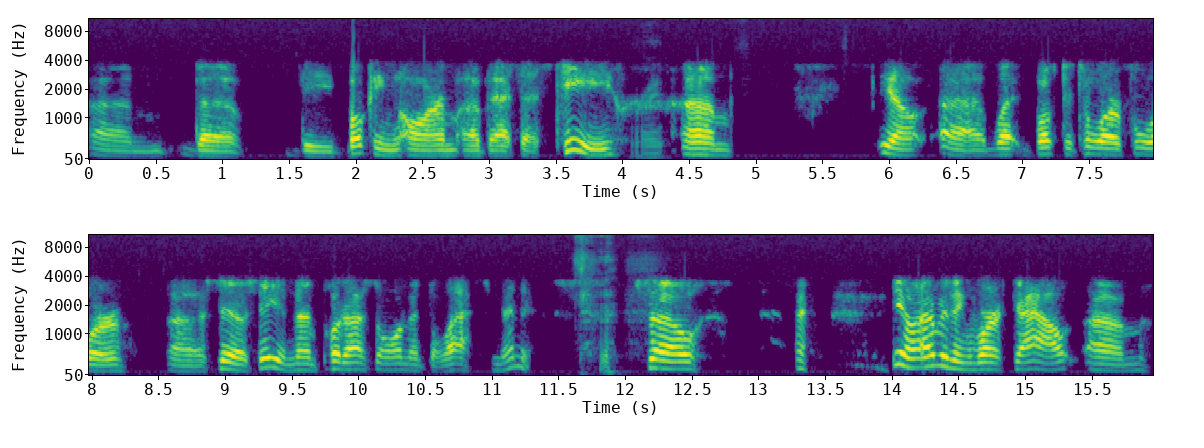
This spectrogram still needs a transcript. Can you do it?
um, the the booking arm of SST. Right. Um, you know, uh, what booked a tour for uh, COC, and then put us on at the last minute. so, you know, everything worked out. Um,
